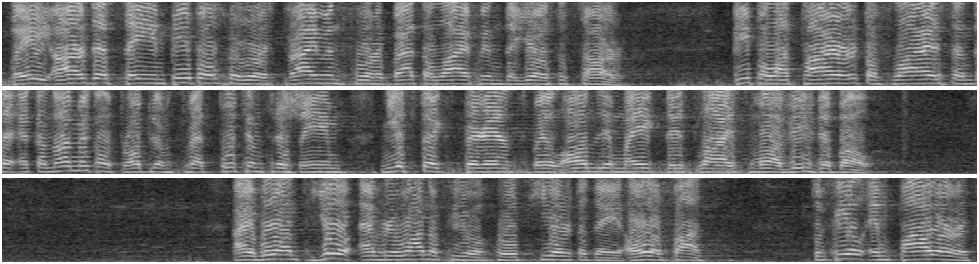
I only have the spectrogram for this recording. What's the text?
They are the same people who were striving for a better life in the USSR. People are tired of lies and the economical problems that Putin's regime needs to experience will only make these lies more visible. I want you, every one of you who is here today, all of us, to feel empowered,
